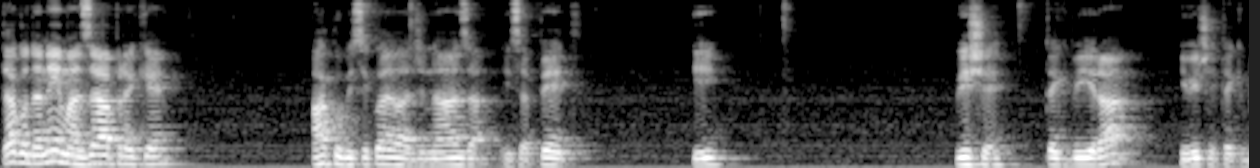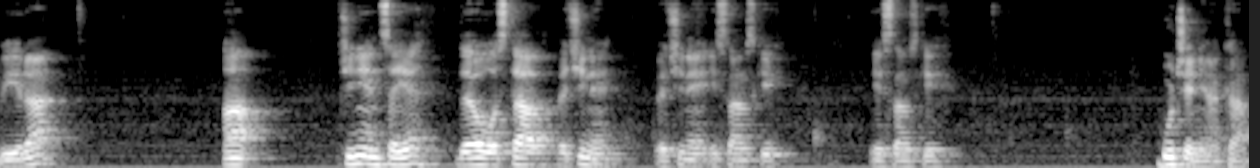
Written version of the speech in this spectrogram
tako da nema zapreke ako bi se klanjala dženaza i sa pet i više tekbira i više tekbira, a činjenica je da je ovo stav većine, većine islamskih islamskih učenjaka.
